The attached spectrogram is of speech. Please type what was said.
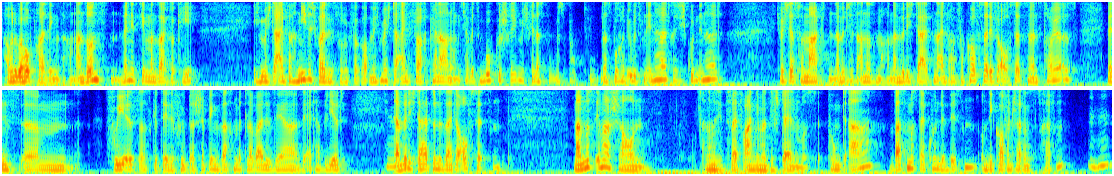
Aber nur bei hochpreisigen Sachen. Ansonsten, wenn jetzt jemand sagt, okay, ich möchte einfach ein niedrigpreisiges Produkt verkaufen. Ich möchte einfach, keine Ahnung, ich habe jetzt ein Buch geschrieben, ich finde das Buch, das Buch, das Buch hat übelsten Inhalt, richtig guten Inhalt. Ich möchte das vermarkten, dann würde ich das anders machen. Dann würde ich da jetzt eine einfache Verkaufsseite für aufsetzen, wenn es teuer ist, wenn es ähm, free ist, also es gibt ja diese Free Plus Shipping Sachen mittlerweile sehr, sehr etabliert, ja. dann würde ich da halt so eine Seite aufsetzen. Man muss immer schauen, also sind die zwei Fragen, die man sich stellen muss. Punkt A, was muss der Kunde wissen, um die Kaufentscheidung zu treffen? Mhm.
